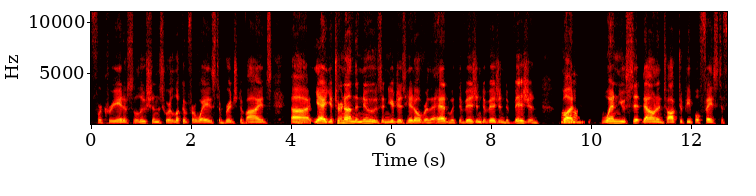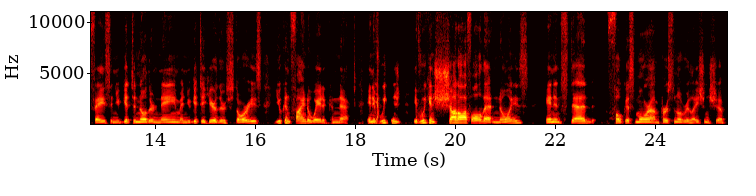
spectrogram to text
for creative solutions, who are looking for ways to bridge divides. Uh, Mm-hmm. yeah, you turn on the news and you're just hit over the head with division, division, division. But Mhm. When you sit down and talk to people face to face and you get to know their name and you get to hear their stories you can find a way to connect. And if Yeah. we can if we can shut off all that noise and instead focus more on personal relationship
